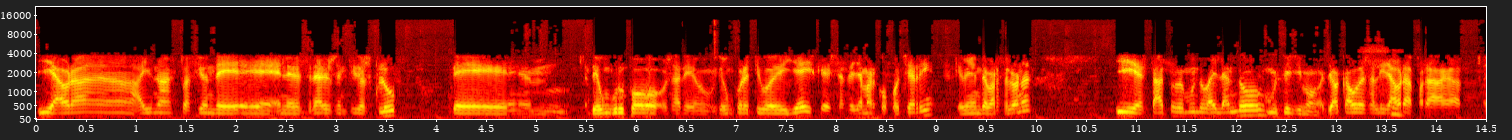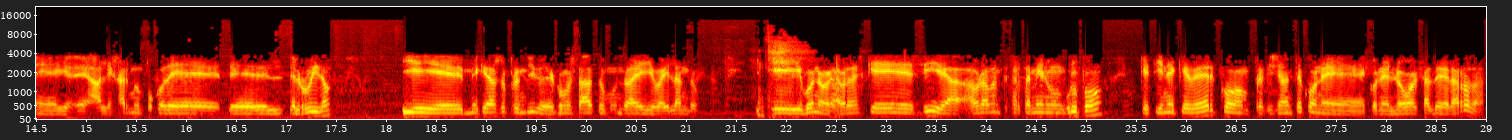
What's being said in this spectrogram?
y ahora hay una actuación de, en el escenario Sentidos Club de, mm, de un grupo, o sea, de, un- de un colectivo de DJs que se hace llamar Coco Cherry, que vienen de Barcelona, y está todo el mundo bailando muchísimo. Yo acabo de salir ahora para eh, alejarme un poco de- del- ruido y eh, me he quedado sorprendido de cómo estaba todo el mundo ahí bailando. Y bueno, la verdad es que sí, ahora va a empezar también un grupo que tiene que ver con precisamente con, eh, con el nuevo alcalde de La Roda,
